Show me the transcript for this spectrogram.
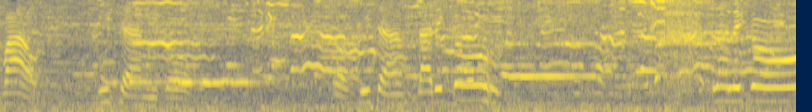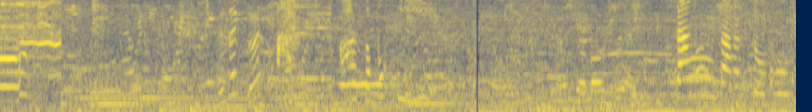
Wow. Oh, Is that good? Ah, ah tteokbokki. 볶이. 짱 떡볶이.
